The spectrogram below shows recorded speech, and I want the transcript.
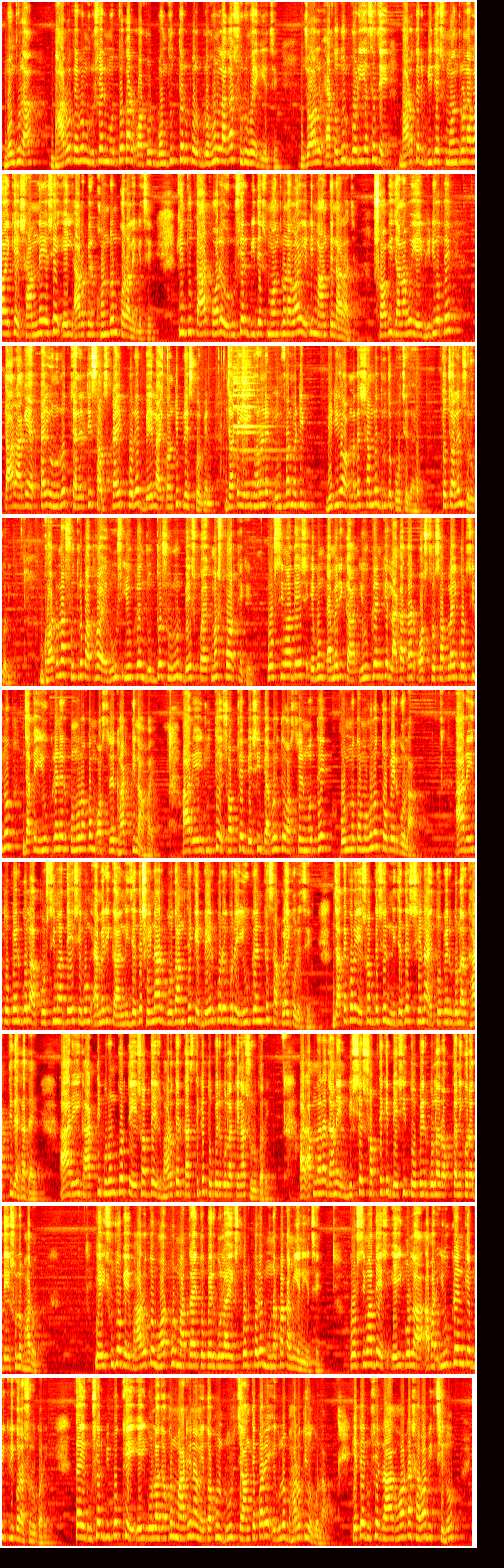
বন্ধুরা, ভারত এবং রুশের মধ্যকার অটুট বন্ধুত্বের উপর গ্রহণ লাগা শুরু হয়ে গিয়েছে। জল এতদূর গড়িয়েছে যে ভারতের বিদেশ মন্ত্রণালয়কে সামনে এসে এই আরোপের খণ্ডন করা লেগেছে। কিন্তু তারপরেও রুশের বিদেশ মন্ত্রণালয় এটি মানতে নারাজ। সবই জানাব এই ভিডিওতে। তার আগে একটাই অনুরোধ, চ্যানেলটি সাবস্ক্রাইব করে বেল আইকনটি প্রেস করবেন, যাতে এই ধরনের ইনফরমেটিভ ভিডিও আপনাদের সামনে দ্রুত পৌঁছে যায়। তো চলেন শুরু করি। ঘটনার সূত্রপাত হয় রুশ ইউক্রেন যুদ্ধ শুরুর বেশ কয়েক মাস পর থেকে। পশ্চিমা দেশ এবং আমেরিকা ইউক্রেনকে লাগাতার অস্ত্র সাপ্লাই করছিল যাতে ইউক্রেনের কোনো রকম অস্ত্রের ঘাটতি না হয়। আর এই যুদ্ধে সবচেয়ে বেশি ব্যবহৃত অস্ত্রের মধ্যে অন্যতম হলো তোপের গোলা। আর এই তোপের গোলা পশ্চিমা দেশ এবং আমেরিকা নিজেদের সেনার গোদাম থেকে বের করে করে ইউক্রেনকে সাপ্লাই করেছে। যাতে করে এসব দেশের নিজেদের সেনায় তোপের গোলার ঘাটতি দেখা দেয়। আর এই ঘাটতি পূরণ করতে এসব দেশ ভারতের কাছ থেকে তোপের গোলা কেনা শুরু করে। আর আপনারা জানেন, বিশ্বের সবথেকে বেশি তোপের গোলা রপ্তানি করা দেশ হলো ভারত। এই সুযোগে ভারতও ভরপুর মাত্রায় তোপের গোলা এক্সপোর্ট করে মুনাফা কামিয়ে নিয়েছে। পশ্চিমা দেশ এই গোলা আবার ইউক্রেনকে বিক্রি করা শুরু করে। তাই রুশের বিপক্ষে এই গোলা যখন মাঠে নামে, তখন রুশ জানতে পারে এগুলো ভারতীয় গোলা। এতে রুশের রাগ হওয়াটা স্বাভাবিক ছিল,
